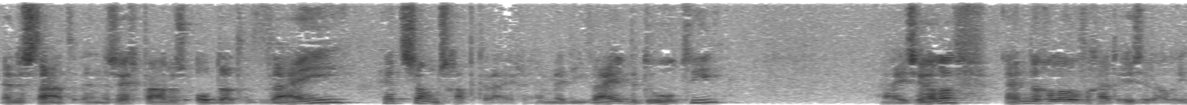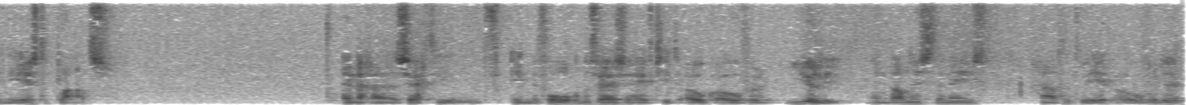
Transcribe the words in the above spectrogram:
En er staat, en dan zegt Paulus, opdat wij het zoonschap krijgen. En met die wij bedoelt hij, hij zelf en de gelovigheid Israël in de eerste plaats. En dan zegt hij in de volgende verse, heeft hij het ook over jullie. En dan is het ineens, gaat het weer over de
